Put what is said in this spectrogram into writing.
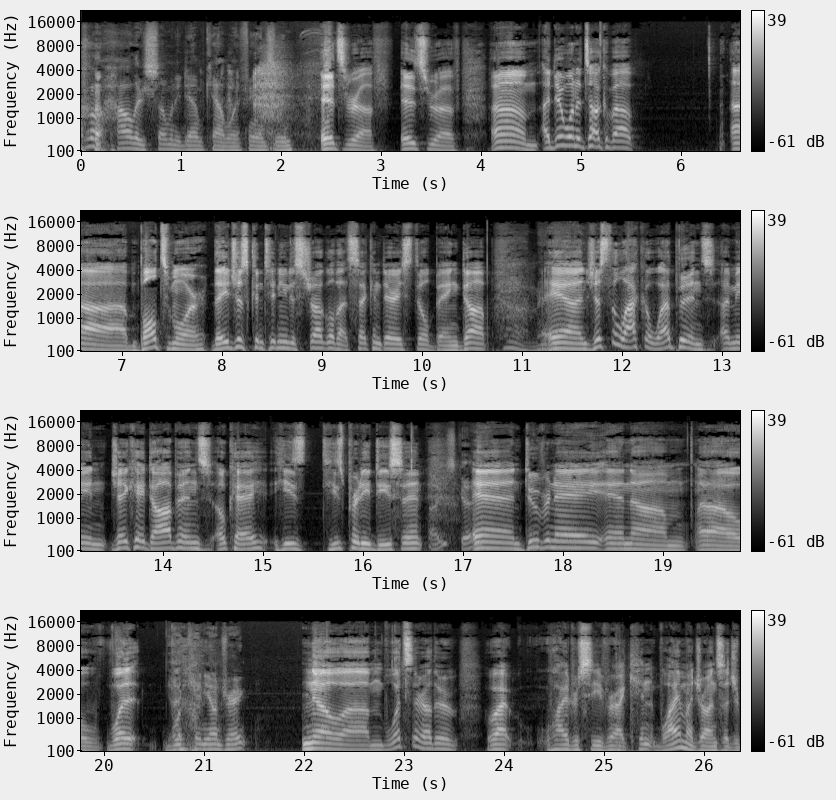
don't know how there's so many damn Cowboy fans, dude. It's rough. It's rough. Um, I did want to talk about uh, Baltimore. They just continue to struggle. That secondary still banged up, and just the lack of weapons. I mean, J.K. Dobbins, okay, he's he's pretty decent. Oh, he's good. And Duvernay and um, uh, what? You like Kenyon Drake? No, um, what's their other wi- wide receiver? I can't. Why am I drawing such a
